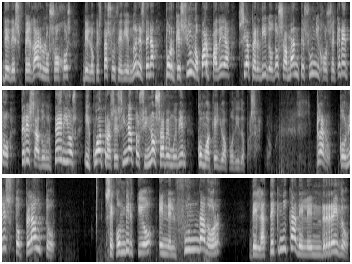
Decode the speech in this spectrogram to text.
de despegar los ojos de lo que está sucediendo en escena, porque si uno parpadea, se ha perdido dos amantes, un hijo secreto, tres adulterios y cuatro asesinatos y no sabe muy bien cómo aquello ha podido pasar. Claro, con esto Plauto se convirtió en el fundador de la técnica del enredo,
